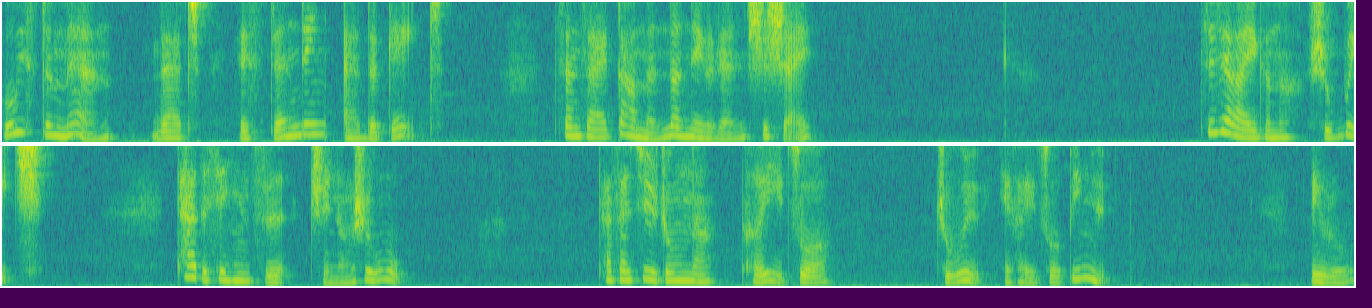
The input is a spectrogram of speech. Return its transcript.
：Who is the man that is standing at the gate？站在大门的那个人是谁？接下来一个呢是 which。它的先行词只能是物，它在句中呢可以做主语，也可以做宾语。例如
